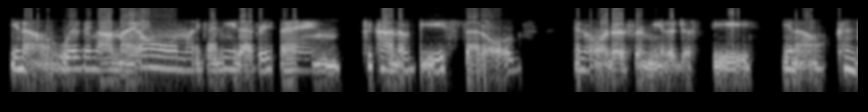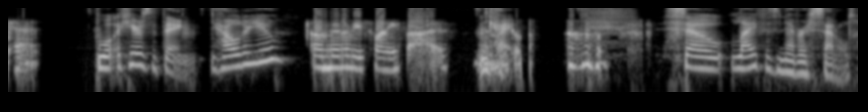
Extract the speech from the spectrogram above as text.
you know, living on my own. Like, I need everything to kind of be settled in order for me to just be, you know, content. Well, here's the thing. How old are you? I'm going to be 25. Okay. so life is never settled.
